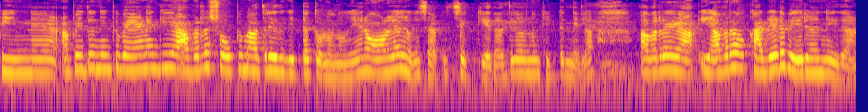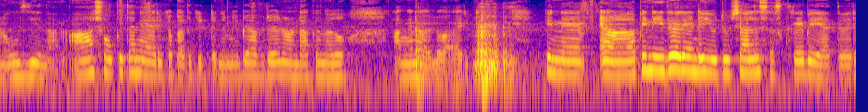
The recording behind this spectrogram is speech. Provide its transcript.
പിന്നെ അപ്പോൾ ഇത് നിങ്ങൾക്ക് വേണമെങ്കിൽ അവരുടെ ഷോപ്പിൽ മാത്രമേ ഇത് കിട്ടത്തുള്ളൂ ഞാൻ ഓൺലൈനിലൊക്കെ ചെക്ക് ചെയ്തു അതിലൊന്നും കിട്ടുന്നില്ല. അവരുടെ അവരുടെ കടയുടെ പേര് തന്നെ ഇതാണ് ഉസി എന്നാണ്. ആ ഷോപ്പിൽ തന്നെ ആയിരിക്കും അപ്പോൾ അത് കിട്ടുന്നത് മേ ബി അവർ തന്നെ ഉണ്ടാക്കുന്നതോ അങ്ങനെ വല്ലതും ആയിരിക്കും. പിന്നെ പിന്നെ ഇതുവരെ എന്റെ യൂട്യൂബ് ചാനൽ സബ്സ്ക്രൈബ് ചെയ്യാത്തവർ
